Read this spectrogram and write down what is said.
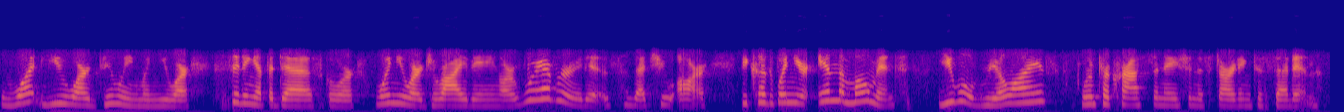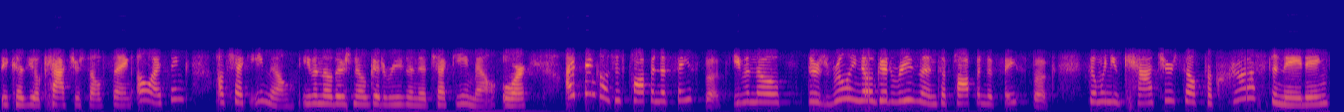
what you are doing when you are sitting at the desk or when you are driving or wherever it is that you are. Because when you're in the moment, you will realize when procrastination is starting to set in because you'll catch yourself saying, "Oh, I think I'll check email," even though there's no good reason to check email, or "I think I'll just pop into Facebook," even though there's really no good reason to pop into Facebook. So when you catch yourself procrastinating,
